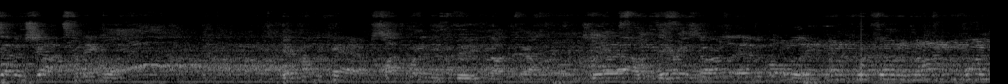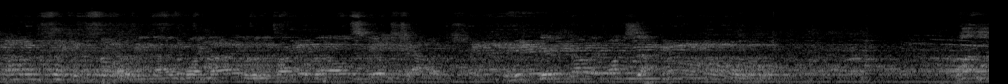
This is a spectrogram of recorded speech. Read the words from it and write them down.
seven shots make one. Here come the Cavs. Watch one of these big knockdown rolls. Clear out. Darius Garland, Evan Mobley. Puts on a 9.9 seconds. 9.9 with the Taco Bell skills challenge. Darius Garland, one shot. One,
